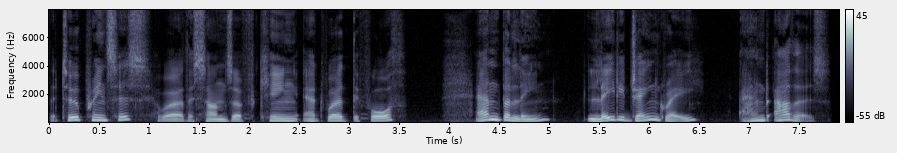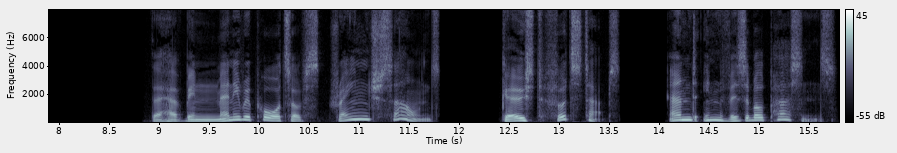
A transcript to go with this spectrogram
The two princes, who were the sons of King Edward IV, Anne Boleyn, Lady Jane Grey, and others. There have been many reports of strange sounds, ghost footsteps, and invisible persons.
